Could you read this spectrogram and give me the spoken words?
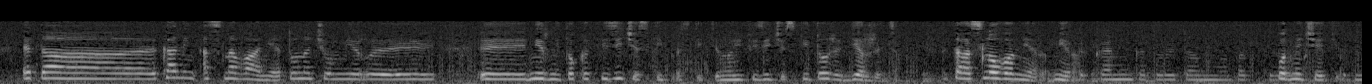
– это камень основания, то, на чем мир, э, э, мир не только физический, простите, но и физически тоже держится. Это основа мира. мира. Это камень, который там под, э, под мечетью. Под.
